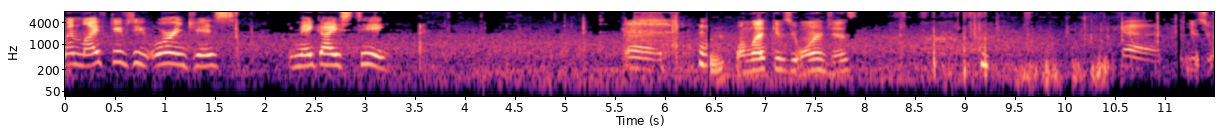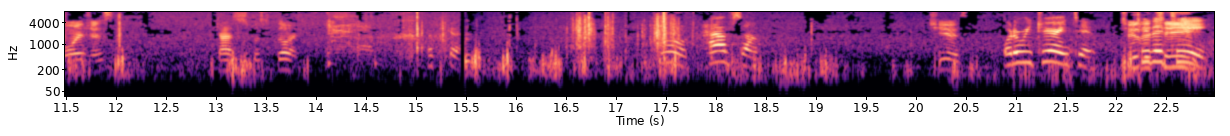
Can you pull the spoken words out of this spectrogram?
When life gives you oranges, you make iced tea. Good. When life gives you oranges, Good. gives you oranges. Guys, what's the door? That's good. Oh, have some. Cheers. What are we cheering to? To, to the, the tea. tea.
